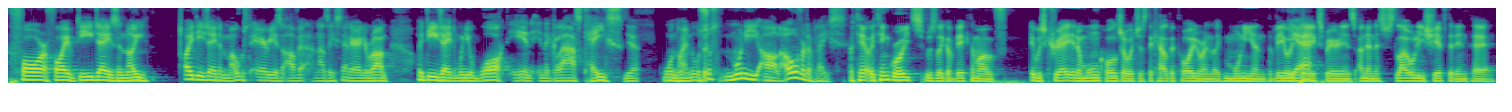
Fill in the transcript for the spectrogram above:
four or five DJs a night. I DJed in most areas of it, and as I said earlier on, I DJed when you walked in in a glass case. Yeah. One time it was just money all over the place. I think I think Royds was like a victim of it was created in one culture, which is the Celtic Tiger and like money and the VIP Yeah. experience, and then it slowly shifted into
